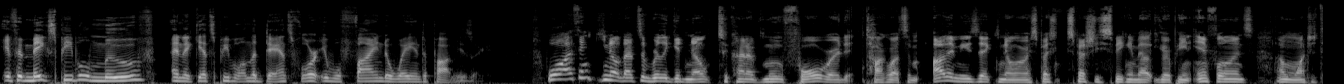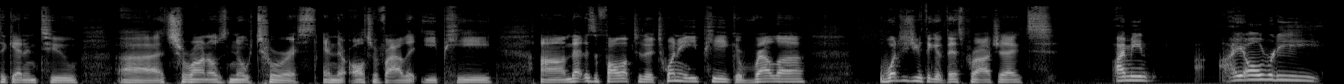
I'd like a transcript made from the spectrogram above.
if it makes people move and it gets people on the dance floor, it will find a way into pop music. Well, I think you know that's a really good note to kind of move forward. Talk about some other music. You know, especially, speaking about European influence, I wanted to get into uh, Toronto's No Tourist and their Ultraviolet EP. Um, that is a follow up to their 20 EP Gorilla. What did you think of this project? I mean, I already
